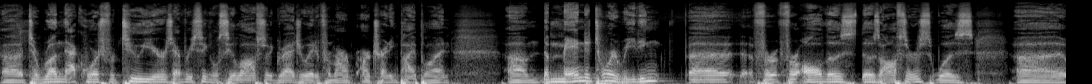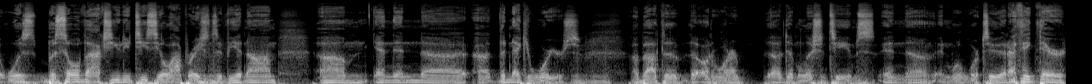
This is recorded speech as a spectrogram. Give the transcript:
uh, to run that course for two years. Every single SEAL officer that graduated from our, our training pipeline um, the mandatory reading uh, for for all those those officers was uh, was Bosiljevac's UDT SEAL operations in Vietnam, um, and then uh, uh the Naked Warriors mm-hmm. about the the underwater uh, demolition teams in uh, in World War II. And I think they're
